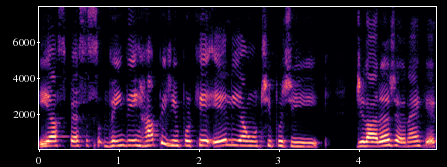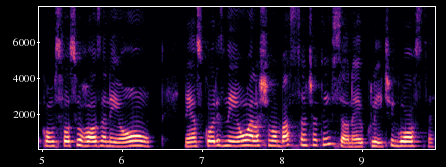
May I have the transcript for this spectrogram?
E as peças vendem rapidinho, porque ele é um tipo de, de laranja, né? É como se fosse o rosa neon. Né? As cores neon, ela chama bastante atenção, né? O cliente gosta.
